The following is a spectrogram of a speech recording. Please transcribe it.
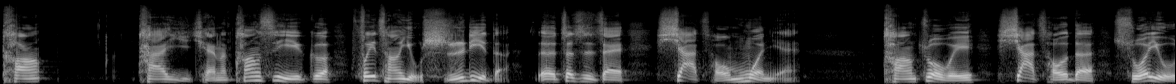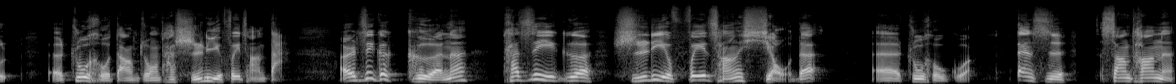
汤，他以前呢，汤是一个非常有实力的，呃，这是在夏朝末年，汤作为夏朝的所有呃诸侯当中，他实力非常大，而这个葛呢，他是一个实力非常小的呃诸侯国。但是商汤呢，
